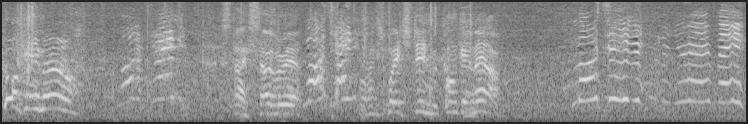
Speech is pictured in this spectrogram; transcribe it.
Oh, can't get him out. Martin! Stacey, over here. Martin! Oh, he's wedged in. We can't get him out. Martin! Can you hear me?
